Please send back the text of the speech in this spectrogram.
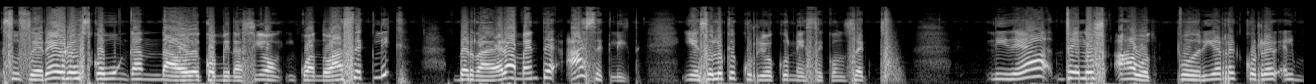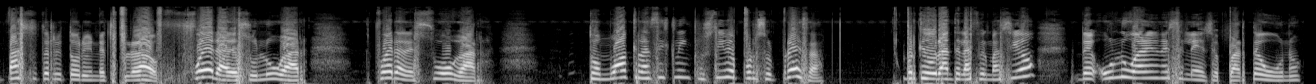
Su cerebro es como un candado de combinación y cuando hace clic, verdaderamente hace clic. Y eso es lo que ocurrió con ese concepto. La idea de los Abbott podría recorrer el vasto territorio inexplorado fuera de su lugar fuera de su hogar, tomó a Krasinski inclusive por sorpresa. Porque durante la filmación de Un lugar en el silencio, parte 1,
